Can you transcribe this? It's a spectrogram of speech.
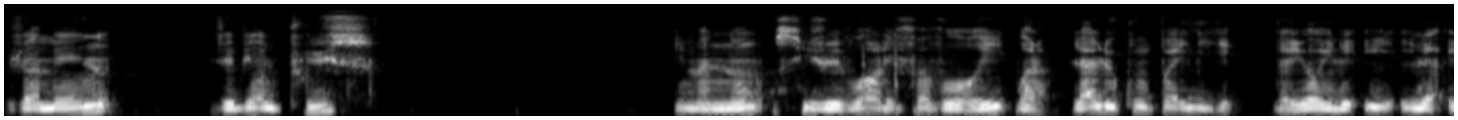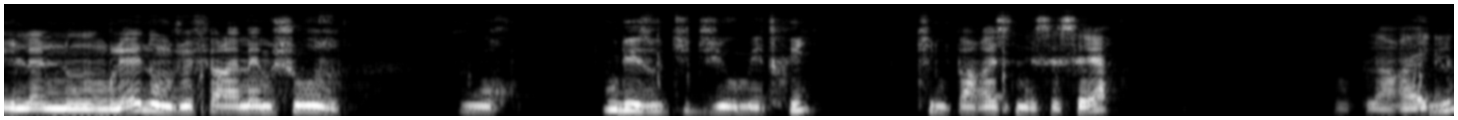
j'amène, j'ai bien le plus. Et maintenant, si je vais voir les favoris, voilà, là, le compas, est. D'ailleurs, il, a le nom anglais, donc je vais faire la même chose pour tous les outils de géométrie qui me paraissent nécessaires. Donc, la règle,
